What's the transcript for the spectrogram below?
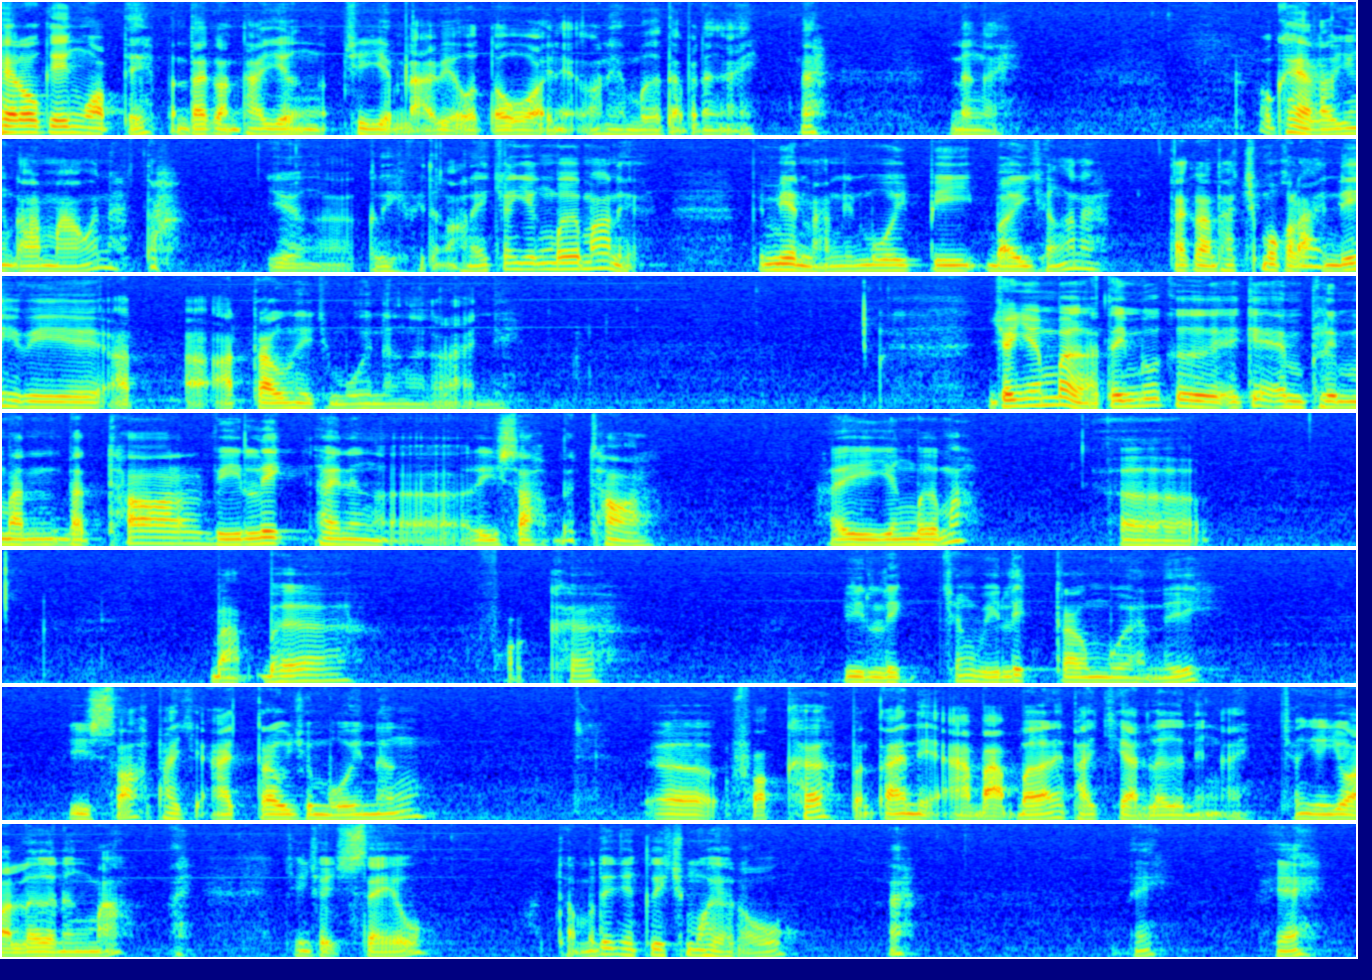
hero គេងាប់ទេប៉ុន្តែគាត់ថាយើងព្យាយាមដាក់វាអូតូឲ្យអ្នកនរមើលតែប៉ុណ្្នឹងហើយណាហ្នឹងហើយអូខេឥឡូវយើងដល់ម៉ោងណាតោះយើងគ្រីសវាទាំងអស់នេះអញ្ចឹងយើងមើលមកនេះវាមានប្រហែលមាន1 2 3អញ្ចឹងណាតែគ្រាន់ថាឈ្មោះកន្លែងនេះវាអត់អត់ត្រូវនេះជាមួយនឹងកន្លែងនេះ អញ្ចឹងយើងមើលទីមួយគឺគេ implement battle village ហើយនឹង resource battle ហើយយើងមើលមកអឺ barber focus village អញ្ចឹង village ត្រូវមួយអានេះ resource ប្រហែលជាអាចត្រូវជាមួយនឹងអឺ focus ប៉ុន្តែនេះអា barber នេះប្រហែលជាអាលើនឹងឯងអញ្ចឹងយើងយកអាលើនឹងមកយើងចុច save តមកទៀតយើងគ្លីកឈ្មោះ hero ណានេះឃើញទេ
